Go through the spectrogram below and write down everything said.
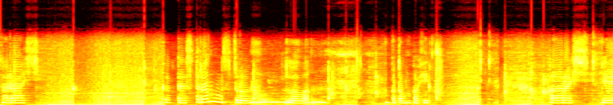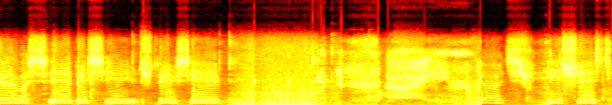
Раз. Как-то странно строю, ну да ладно. Потом пофиг. Два, семь, три, семь, четыре, семь. Пять и шесть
